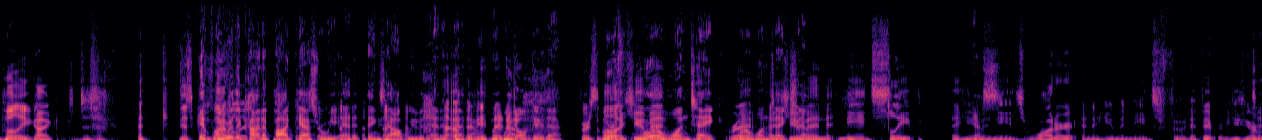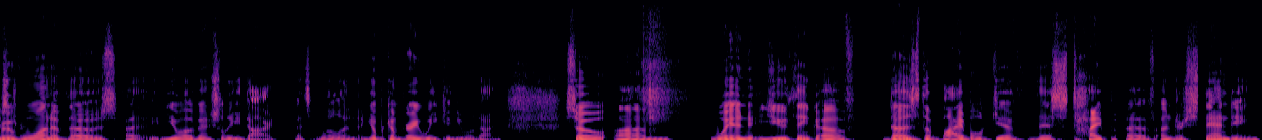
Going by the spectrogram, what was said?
completely just. if we were the kind of podcast where we edit things out we would edit That that, would out but we out. don't do that First of all, we're, a we're human a one take right, we're a one a take show human needs sleep. A human Yes. needs water, and a human needs food. If it if you remove one of those, uh, you will eventually die. That's will and You'll become very weak, and you will die. So, um, when you think of does the Bible give this type of understanding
